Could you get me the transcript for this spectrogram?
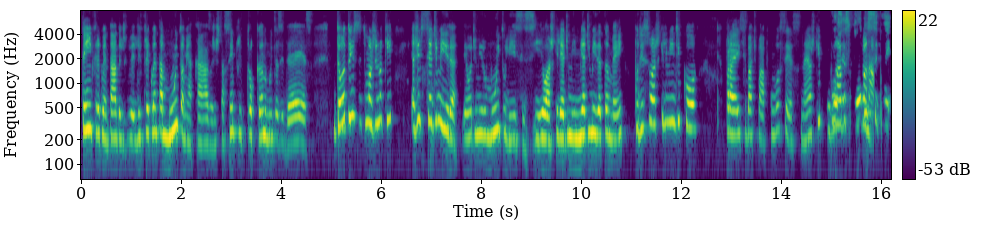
tem frequentado, ele, ele frequenta muito a minha casa, a gente está sempre trocando muitas ideias. Então eu tenho, imagino que a gente se admira. Eu admiro muito Ulisses e eu acho que ele admi me admira também. Por isso eu acho que ele me indicou para esse bate-papo com vocês, né? Acho que por vocês todos se conhe...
